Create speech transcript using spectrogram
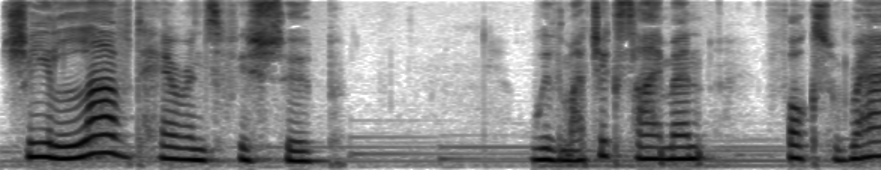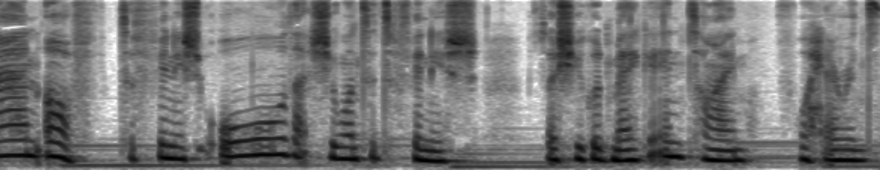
She loved Heron's fish soup. With much excitement, Fox ran off to finish all that she wanted to finish so she could make it in time for Heron's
